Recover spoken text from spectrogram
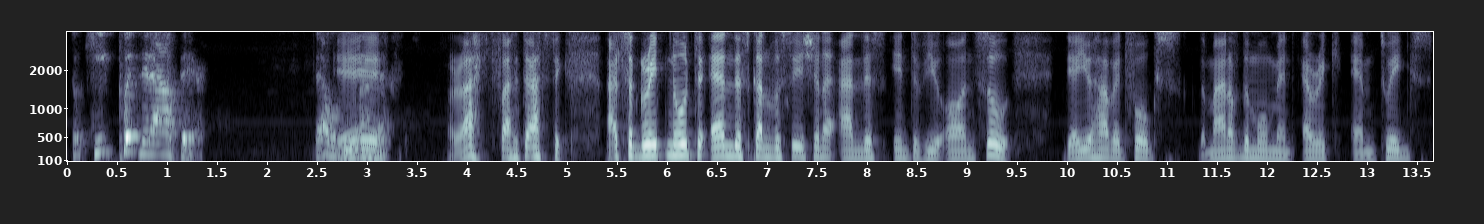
So keep putting it out there. That would yeah. be my All right, fantastic. That's a great note to end this conversation and this interview on. So, there you have it, folks. The man of the moment, Eric M. Twiggs,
